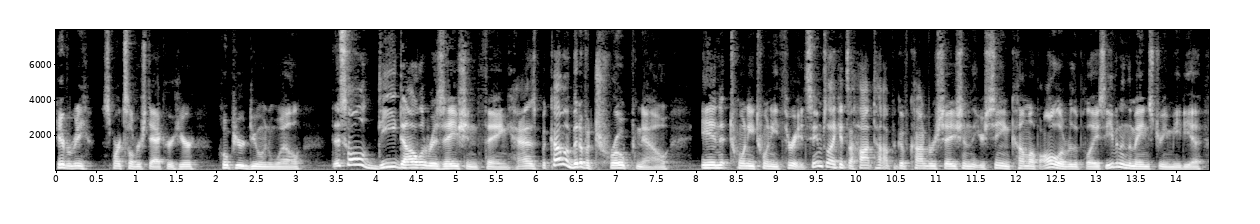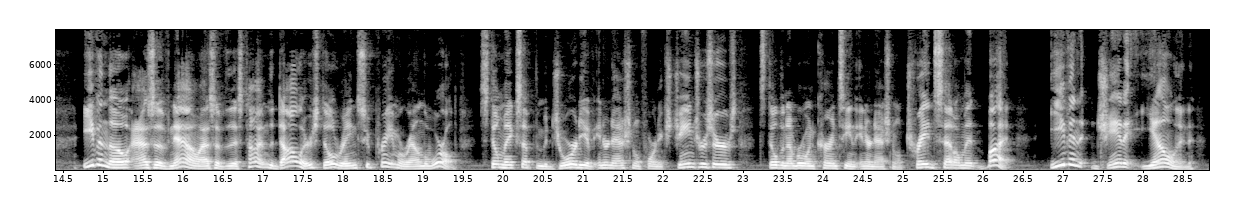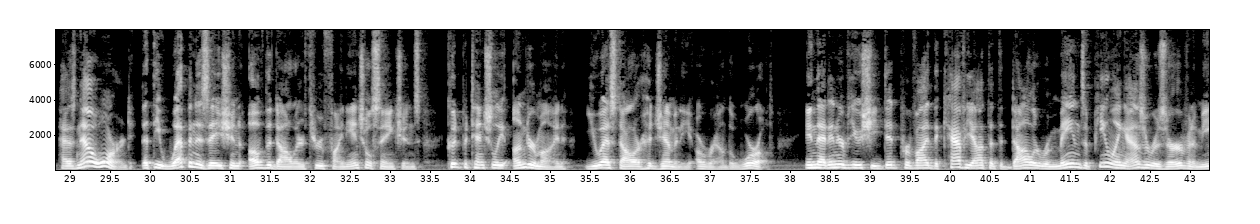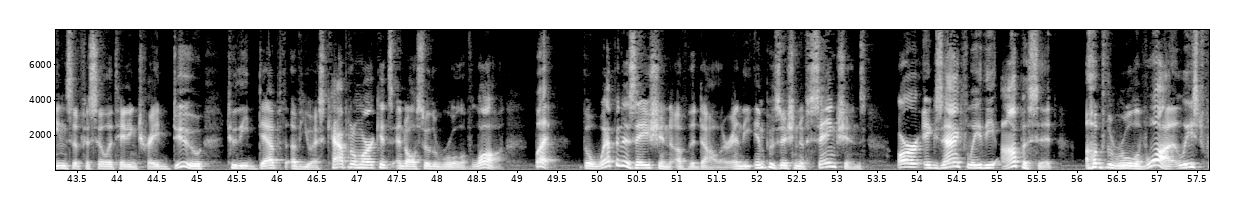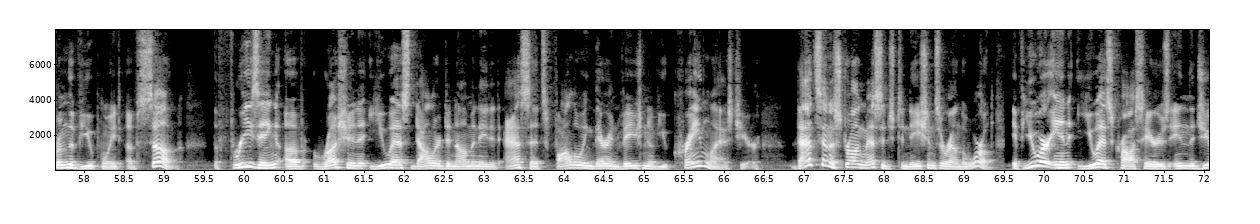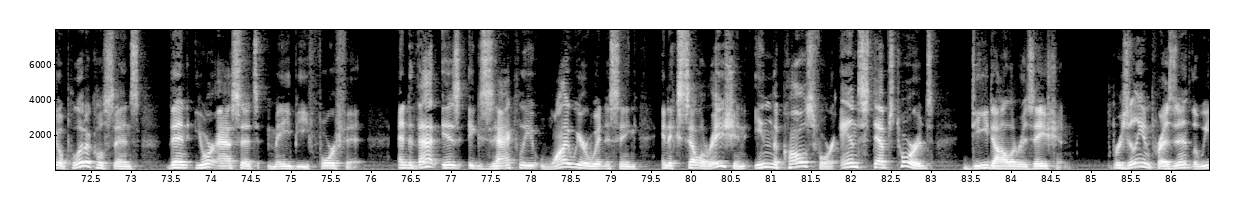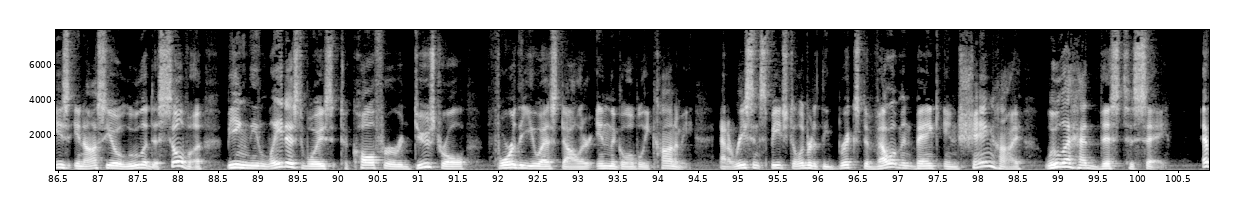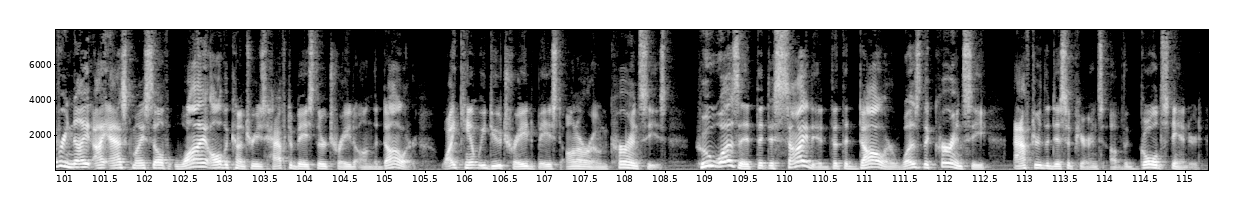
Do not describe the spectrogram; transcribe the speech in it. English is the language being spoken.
Hey everybody, Smart Silver Stacker here. Hope you're doing well. This whole de-dollarization thing has become a bit of a trope now in 2023. It seems like it's a hot topic of conversation that you're seeing come up all over the place, even in the mainstream media, even though as of now, as of this time, the dollar still reigns supreme around the world. Still makes up the majority of international foreign exchange reserves, it's still the number one currency in international trade settlement, but even Janet Yellen has now warned that the weaponization of the dollar through financial sanctions could potentially undermine US dollar hegemony around the world. In that interview, she did provide the caveat that the dollar remains appealing as a reserve and a means of facilitating trade due to the depth of US capital markets and also the rule of law. But the weaponization of the dollar and the imposition of sanctions are exactly the opposite of the rule of law, at least from the viewpoint of some. The freezing of Russian US dollar denominated assets following their invasion of Ukraine last year, that sent a strong message to nations around the world. If you are in US crosshairs in the geopolitical sense, then your assets may be forfeit. And that is exactly why we are witnessing an acceleration in the calls for and steps towards de dollarization. Brazilian President Luiz Inácio Lula da Silva being the latest voice to call for a reduced role for the US dollar in the global economy. At a recent speech delivered at the BRICS Development Bank in Shanghai, Lula had this to say. Every night I ask myself why all the countries have to base their trade on the dollar. Why can't we do trade based on our own currencies? Who was it that decided that the dollar was the currency after the disappearance of the gold standard.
